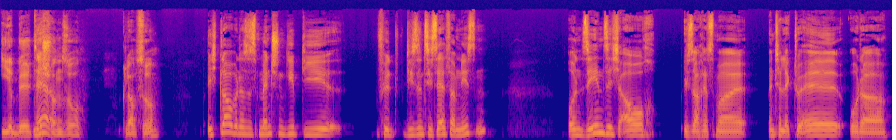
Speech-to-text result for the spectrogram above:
ihr Bild ist Ja. schon so, glaubst du? Ich glaube, dass es Menschen gibt, die, für, die sind sich selbst am nächsten und sehen sich auch, ich sag jetzt mal, intellektuell oder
